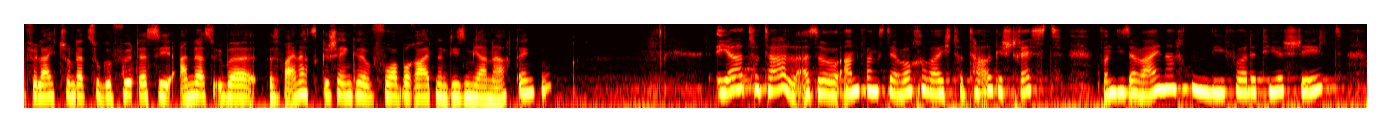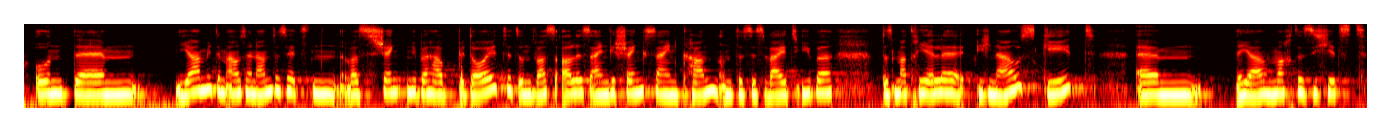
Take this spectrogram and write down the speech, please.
vielleicht schon dazu geführt, dass Sie anders über das Weihnachtsgeschenke vorbereiten in diesem Jahr nachdenken? Ja, total. Also anfangs der Woche war ich total gestresst von dieser Weihnachten, die vor der Tür steht. Und ähm, ja, mit dem Auseinandersetzen, was Schenken überhaupt bedeutet und was alles ein Geschenk sein kann und dass es weit über das Materielle hinausgeht, ähm, ja, macht, dass ich jetzt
